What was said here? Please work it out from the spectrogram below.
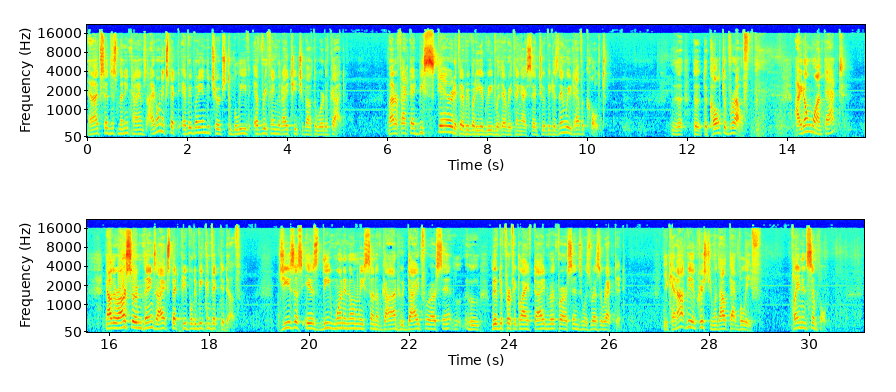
and I've said this many times, I don't expect everybody in the church to believe everything that I teach about the Word of God. Matter of fact, I'd be scared if everybody agreed with everything I said to it because then we'd have a cult. The, the, the cult of Ralph. I don't want that. Now, there are certain things I expect people to be convicted of. Jesus is the one and only Son of God who died for our sin, who lived a perfect life, died for our sins, and was resurrected. You cannot be a Christian without that belief. Plain and simple.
